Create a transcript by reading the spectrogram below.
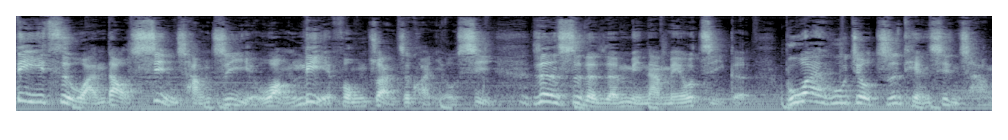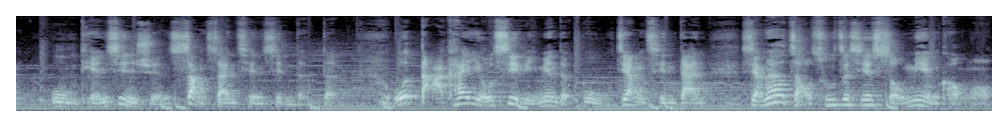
第一次玩到《信长之野望烈风传》这款游戏，认识的人名啊没有几个，不外乎就织田信长、武田信玄、上杉谦信等等。我打开游戏里面的武将清单，想要找出这些熟面孔哦，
